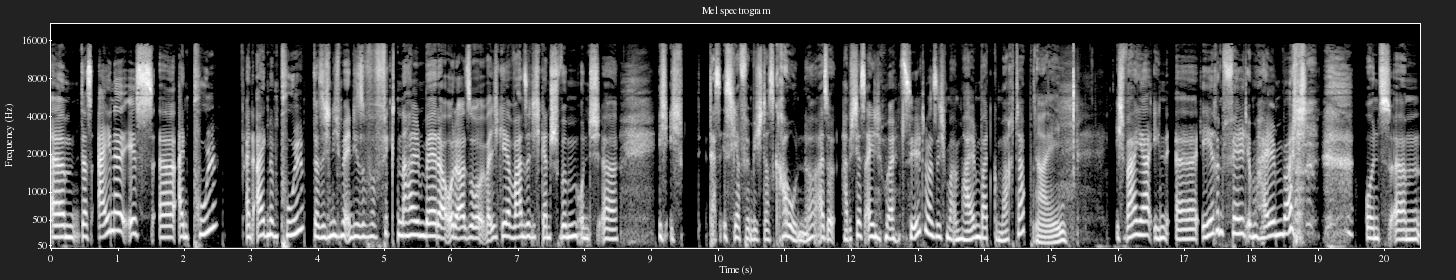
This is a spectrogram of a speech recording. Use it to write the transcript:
Ähm, das eine ist äh, ein Pool. Einen eigenen Pool, dass ich nicht mehr in diese verfickten Hallenbäder oder so, weil ich gehe ja wahnsinnig gern schwimmen und äh, ich, ich, das ist ja für mich das Grauen. Ne? Also habe ich das eigentlich mal erzählt, was ich mal im Hallenbad gemacht habe? Nein. Ich war ja in äh, Ehrenfeld im Hallenbad und ähm,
